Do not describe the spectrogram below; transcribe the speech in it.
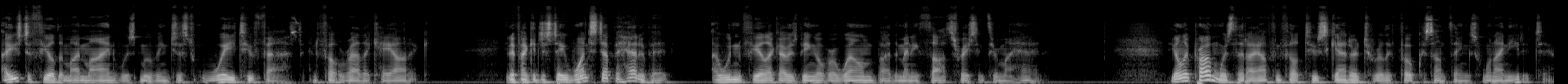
I used to feel that my mind was moving just way too fast and felt rather chaotic. And if I could just stay one step ahead of it, I wouldn't feel like I was being overwhelmed by the many thoughts racing through my head. The only problem was that I often felt too scattered to really focus on things when I needed to.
